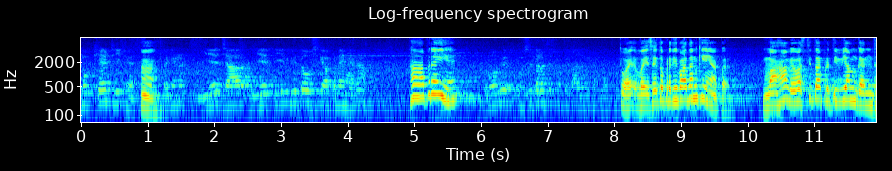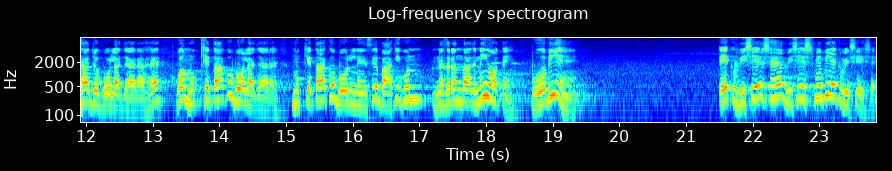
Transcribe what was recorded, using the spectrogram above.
मुख्य ठीक है। हाँ। लेकिन ये चार ये तीन भी तो उसके अपने हैं ना। हाँ अपने ही है। वो भी उसी तरह से प्रतिपादन करना तो वैसे तो प्रतिपादन किए यहाँ पर। वहाँ व्यवस्थिता पृथ्व्याम गंधा जो बोला जा रहा है वह मुख्यता को बोला जा रहा है। मुख्यता को बोलने से बाकी गुण नजरअंदाज नहीं होते हैं वो भी हैं। एक विशेष है विशेष में भी एक विशेष है।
